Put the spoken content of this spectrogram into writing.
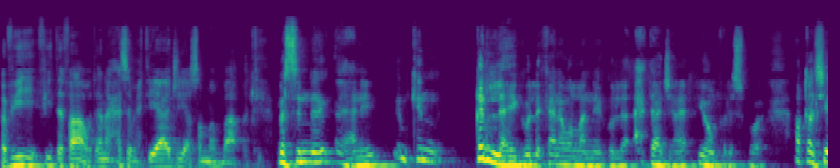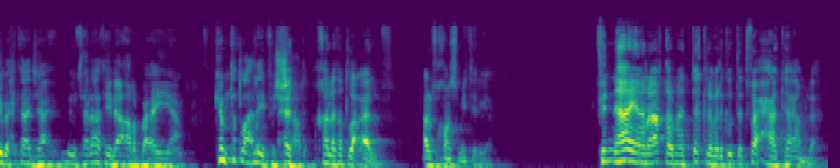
ففي في تفاوت. أنا حسب احتياجي أصمم باقتي. بس إنه يعني يمكن قلة يقول لك أنا والله إني أقول أحتاجها يوم في الأسبوع. أقل شيء بحتاجها من ثلاث إلى أربع أيام. كم تطلع لي في الشهر؟ خلها تطلع 1000 1500 ريال. في النهاية أنا أقل من التكلفة اللي كنت أدفعها كاملة.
